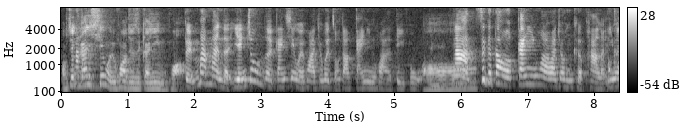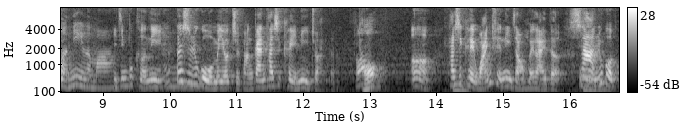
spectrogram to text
哦，这肝纤维化就是肝硬化。对，慢慢的严重的肝纤维化就会走到肝硬化的地步。哦，那这个到肝硬化的话就很可怕了，因为不可逆了吗？已经不可逆。但是如果我们有脂肪肝，它是可以逆转的。哦，嗯，它是可以完全逆转回来的。那如果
